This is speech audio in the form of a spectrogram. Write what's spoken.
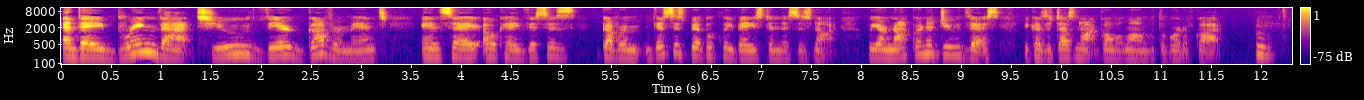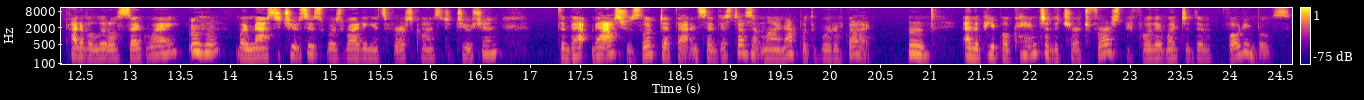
And they bring that to their government and say, okay, this is government this is biblically based and this is not. We are not going to do this because it does not go along with the word of God. Kind of a little segue. Mm-hmm. When Massachusetts was writing its first constitution, the pa- pastors looked at that and said, This doesn't line up with the word of God. And the people came to the church first before they went to the voting booths.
